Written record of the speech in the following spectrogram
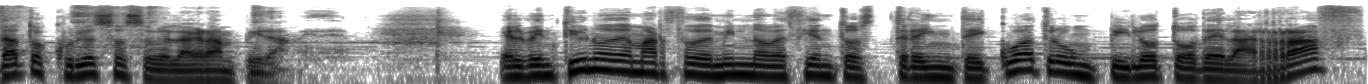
Datos curiosos sobre la Gran Pirámide. El 21 de marzo de 1934, un piloto de la RAF,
